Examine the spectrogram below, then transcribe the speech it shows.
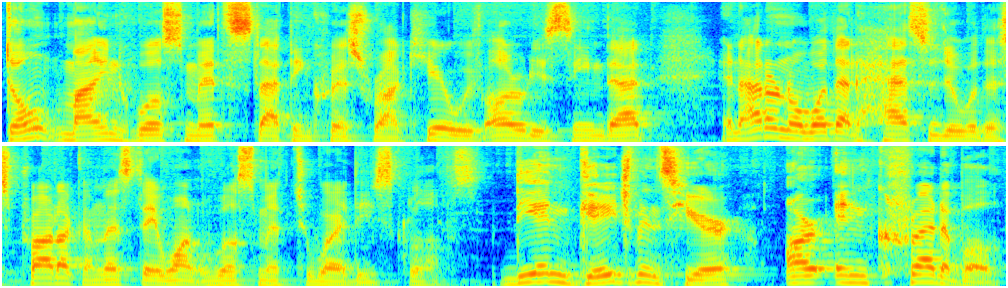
Don't mind Will Smith slapping Chris Rock here. We've already seen that. And I don't know what that has to do with this product unless they want Will Smith to wear these gloves. The engagements here are incredible.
